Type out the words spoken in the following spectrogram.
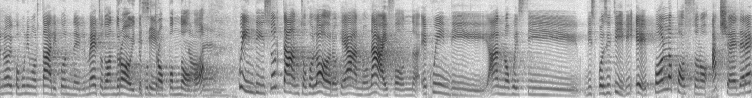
noi comuni mortali con il metodo Android eh sì, purtroppo no. no eh Quindi soltanto coloro che hanno un iPhone e quindi hanno questi dispositivi Apple possono accedere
